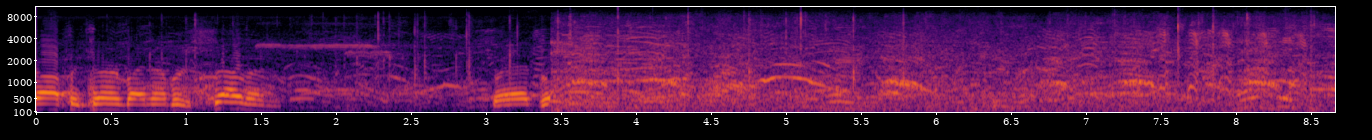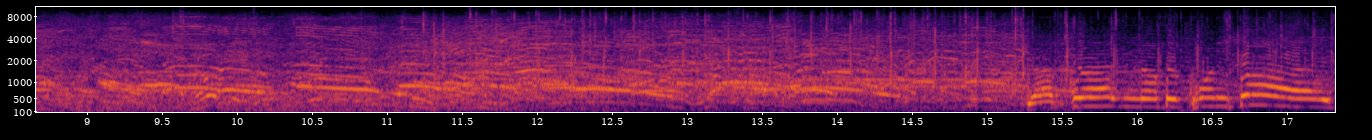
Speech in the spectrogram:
Kickoff return by number seven. Brad. Josh Bratton, number 25,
